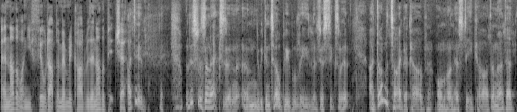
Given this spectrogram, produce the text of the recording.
another one. You filled up the memory card with another picture. I did. Well, this was an accident. Um, we can tell people the logistics of it. I'd done the Tiger Cub on an SD card, and I'd had.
